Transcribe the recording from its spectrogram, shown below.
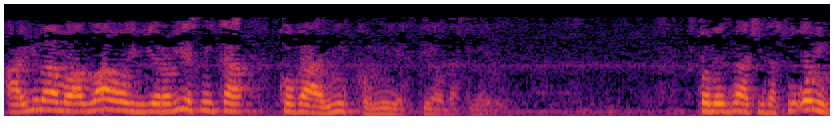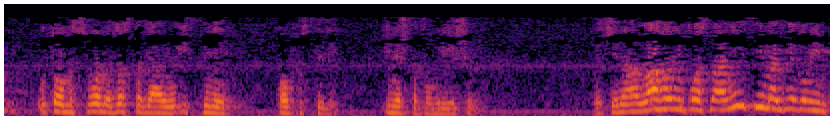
A imamo Allahovih vjerovjesnika koga niko nije htio da slijedi. Što ne znači da su oni u tom svome dostavljanju istine popustili i nešto pogriješili već je na Allahovim poslanicima i njegovim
